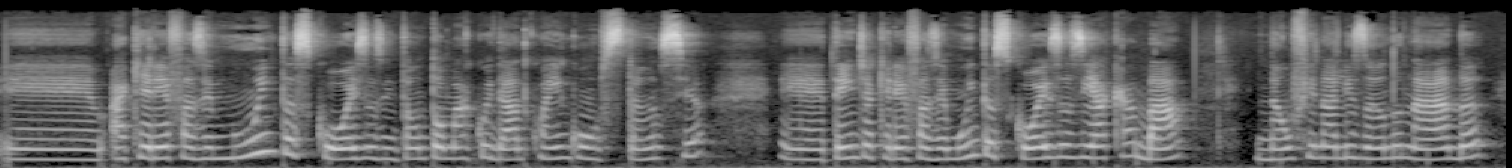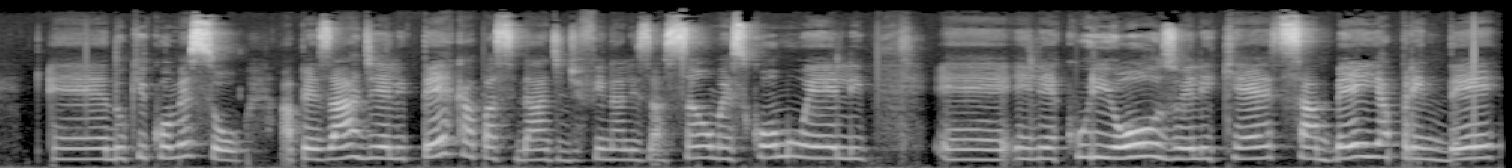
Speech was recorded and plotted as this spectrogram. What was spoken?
é, a querer fazer muitas coisas, então tomar cuidado com a inconstância, é, tende a querer fazer muitas coisas e acabar não finalizando nada é, do que começou. Apesar de ele ter capacidade de finalização, mas como ele é, ele é curioso, ele quer saber e aprender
